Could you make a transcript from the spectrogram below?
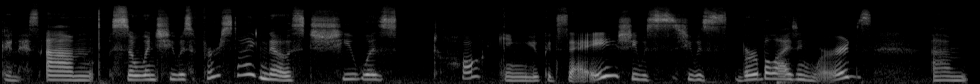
Goodness. Um, so when she was first diagnosed, she was talking, you could say. She was she was verbalizing words. Um,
